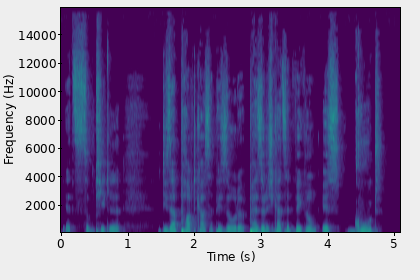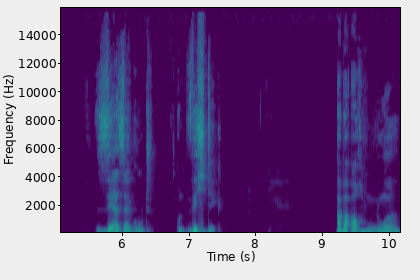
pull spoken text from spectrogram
jetzt zum Titel dieser Podcast-Episode. Persönlichkeitsentwicklung ist gut sehr, sehr gut und wichtig. Aber auch nur,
